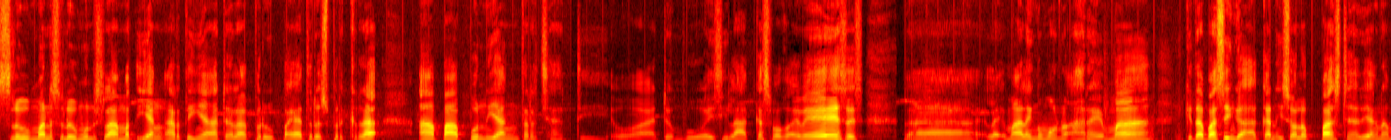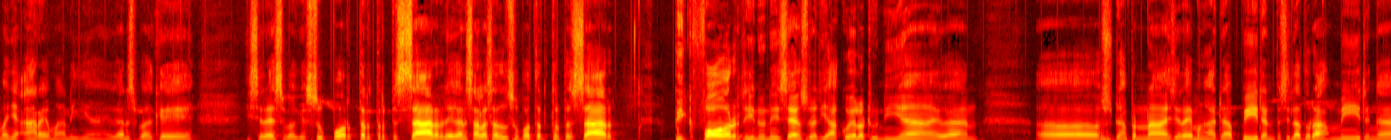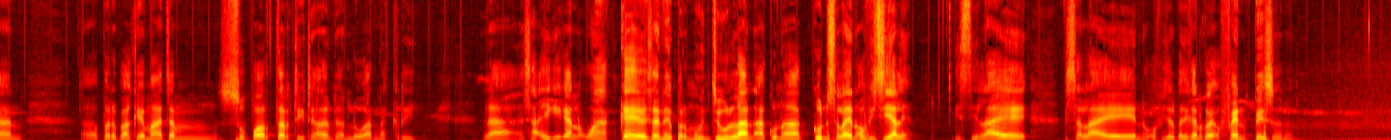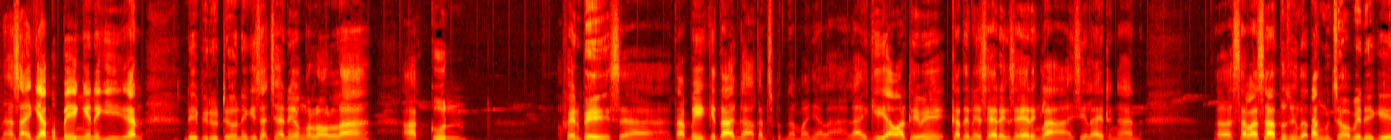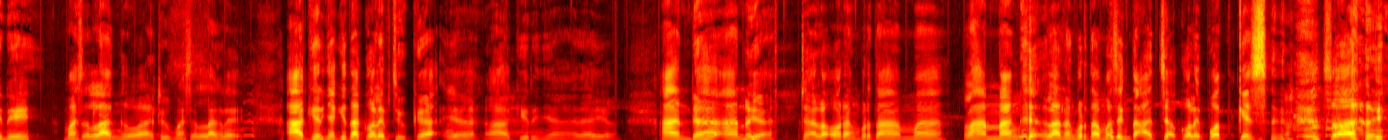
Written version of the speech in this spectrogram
Sluman selumun selamat yang artinya adalah berupaya terus bergerak apa pun yang terjadi. Waduh boy silakes pokoknya wes wes. Lah, lek maling ngomong no Arema, kita pasti nggak akan iso lepas dari yang namanya Aremania, ya kan sebagai istilahnya sebagai supporter terbesar, ya kan salah satu supporter terbesar Big Four di Indonesia yang sudah diakui oleh dunia, ya kan uh, sudah pernah istilahnya menghadapi dan bersilaturahmi dengan uh, berbagai macam supporter di dalam dan luar negeri. Lah, saiki kan wake misalnya bermunculan akun-akun selain ofisial ya. Istilahnya selain official berarti kan kayak fanbase ngono. Nah, saiki aku pengen iki kan di biru daun iki sakjane yang ngelola akun fanbase ya. Tapi kita nggak akan sebut namanya lah. Lagi awal dewe katanya sharing-sharing lah istilahnya dengan uh, salah satu sing tak tanggung jawab deh gini Mas Elang. Waduh Mas Elang rek. Akhirnya kita collab juga ya. Akhirnya. Ayo iya. anda anu ya adalah orang pertama lanang. Lanang pertama sing tak ajak collab podcast. Soalnya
